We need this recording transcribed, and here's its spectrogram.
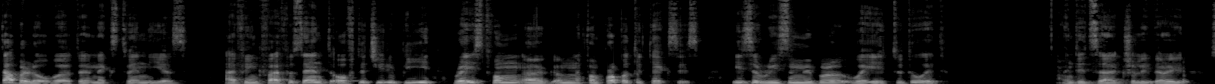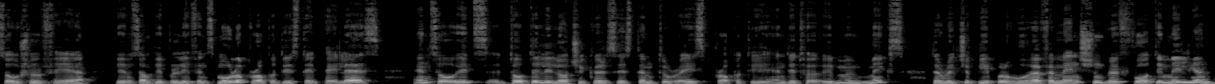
double over the next 10 years. I think 5% of the GDP raised from, uh, from property taxes is a reasonable way to do it. And it's actually very social fair. Some people live in smaller properties, they pay less and so it's a totally logical system to raise property and it, uh, it makes the richer people who have a mansion with 40 million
